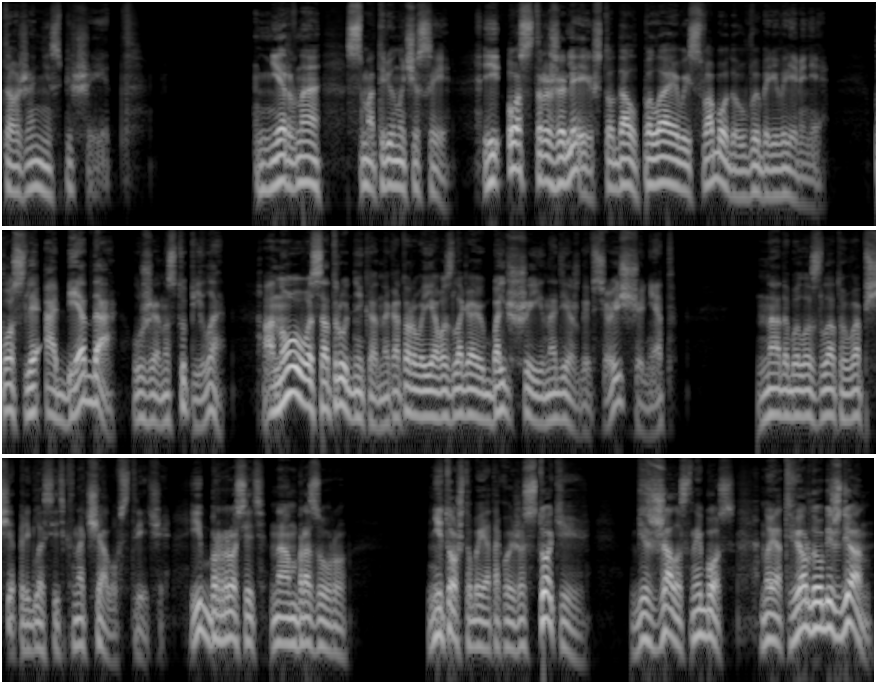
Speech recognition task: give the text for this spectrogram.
тоже не спешит. Нервно смотрю на часы и остро жалею, что дал Пылаевой свободу в выборе времени. После обеда уже наступило, а нового сотрудника, на которого я возлагаю большие надежды, все еще нет. Надо было Злату вообще пригласить к началу встречи и бросить на амбразуру. Не то чтобы я такой жестокий, безжалостный босс, но я твердо убежден,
